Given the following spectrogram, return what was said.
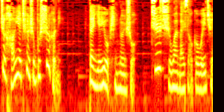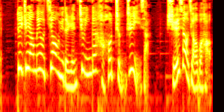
这行业确实不适合你。但也有评论说支持外卖小哥维权，对这样没有教育的人就应该好好整治一下。学校教不好，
